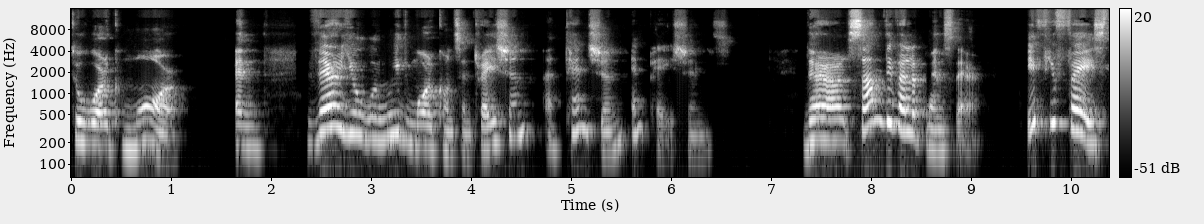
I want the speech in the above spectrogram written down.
to work more. And there you will need more concentration, attention, and patience. There are some developments there. If you faced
